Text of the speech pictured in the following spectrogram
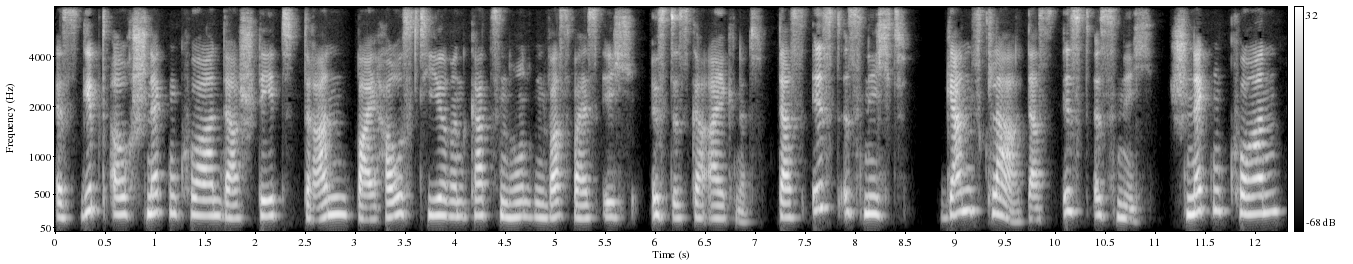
Es gibt auch Schneckenkorn, da steht dran, bei Haustieren, Katzen, Hunden, was weiß ich, ist es geeignet. Das ist es nicht. Ganz klar, das ist es nicht. Schneckenkorn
